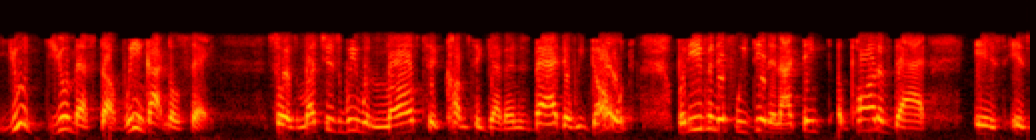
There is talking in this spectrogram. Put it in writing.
you you're messed up. We ain't got no say. So as much as we would love to come together, and it's bad that we don't, but even if we did, and I think a part of that is is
